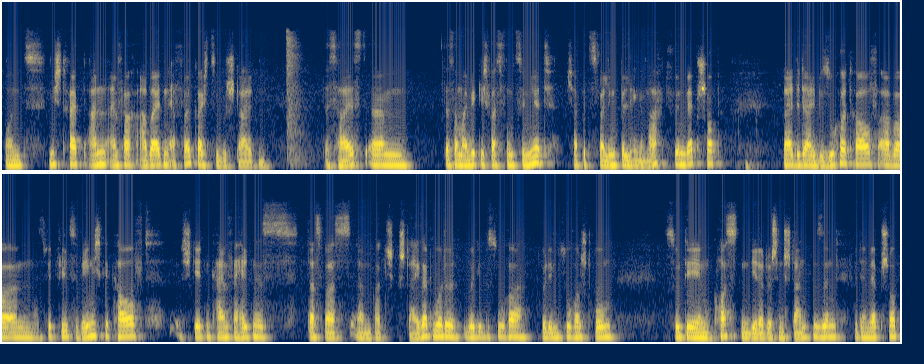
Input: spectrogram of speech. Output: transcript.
und mich treibt an, einfach Arbeiten erfolgreich zu gestalten. Das heißt, ähm, dass auch mal wirklich was funktioniert. Ich habe jetzt zwar Linkbuilding gemacht für einen Webshop, leite da die Besucher drauf, aber ähm, es wird viel zu wenig gekauft. Es steht in keinem Verhältnis das, was ähm, praktisch gesteigert wurde über die Besucher, über den Besucherstrom, zu den Kosten, die dadurch entstanden sind für den Webshop.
